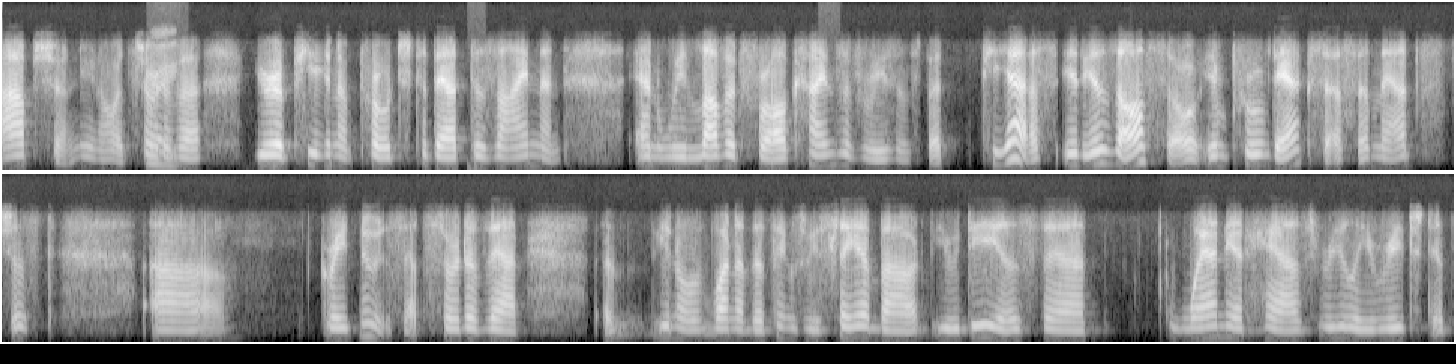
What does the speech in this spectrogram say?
option. You know, it's sort right. of a European approach to that design, and and we love it for all kinds of reasons. But P.S. It is also improved access, and that's just uh, great news. That's sort of that. Uh, you know, one of the things we say about UD is that when it has really reached its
